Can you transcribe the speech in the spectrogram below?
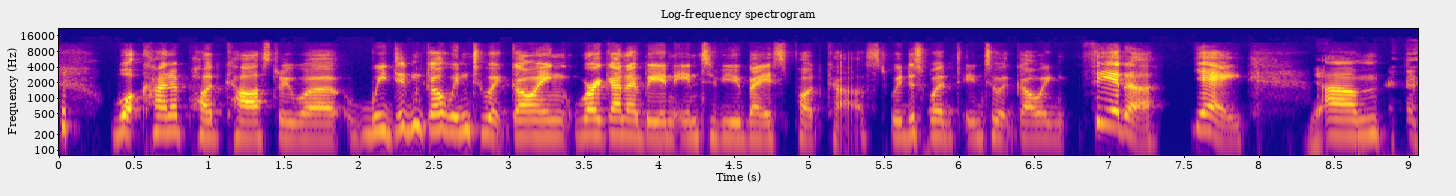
what kind of podcast we were. We didn't go into it going, we're going to be an interview based podcast. We just went into it going, theater, yay. Yeah. Um,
